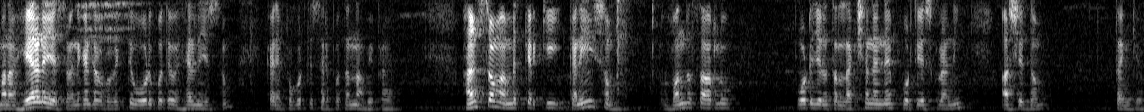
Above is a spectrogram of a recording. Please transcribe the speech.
మనం హేళన చేస్తాం. ఎందుకంటే ఒక వ్యక్తి ఓడిపోతే హేళన చేస్తాం. కానీ పొగిడితే సరిపోతుంది నా అభిప్రాయం. హన్స్రామ్ అంబేద్కర్కి కనీసం వంద సార్లు పోటీ చేయడం తన లక్ష్యాన్ని పూర్తి చేసుకోవాలని ఆశిద్దాం థ్యాంక్ యూ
